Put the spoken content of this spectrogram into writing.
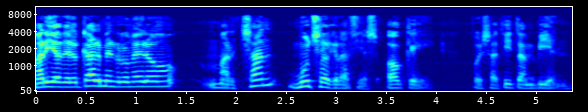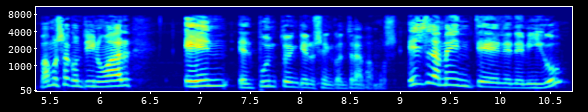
María del Carmen Romero Marchán, muchas gracias. Ok, pues a ti también. Vamos a continuar en el punto en que nos encontrábamos. ¿Es la mente el enemigo?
